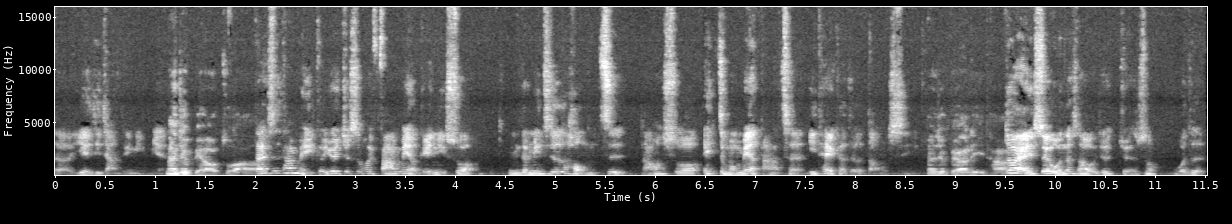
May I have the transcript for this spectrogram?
的业绩奖金里面。那就不要做啊。但是他每个月就是会发 mail 给你说，你的名字就是红字，然后说，哎，怎么没有达成 e-take 这个东西？那就不要理他。，对，所以我那时候我就觉得说，我的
